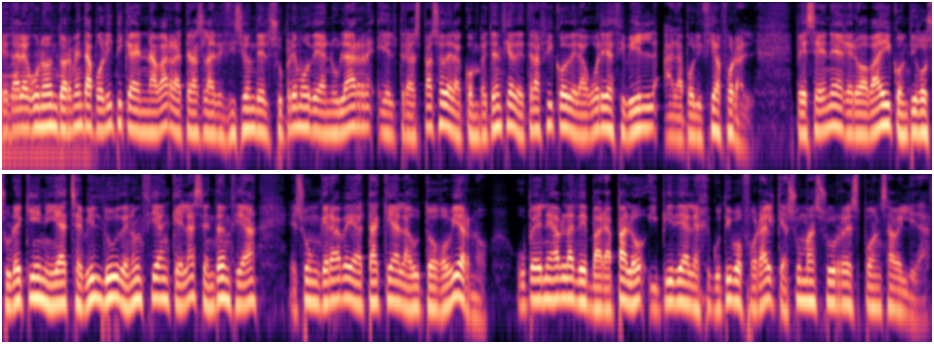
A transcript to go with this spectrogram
¿Qué tal, Egunon? Tormenta política en Navarra tras la decisión del Supremo de anular el traspaso de la competencia de tráfico de la Guardia Civil a la Policía Foral. PSN, Geroabay, Contigo Surekin y H. Bildu denuncian que la sentencia es un grave ataque al autogobierno. UPN habla de varapalo y pide al Ejecutivo Foral que asuma su responsabilidad.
